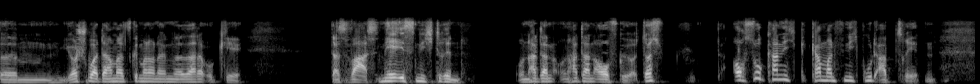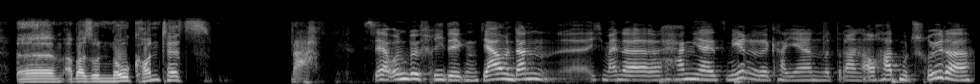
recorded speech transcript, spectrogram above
ähm, Joshua damals gemacht hat und dann gesagt hat, okay, das war's, mehr ist nicht drin. Und hat dann, und hat dann aufgehört. Das, auch so kann, ich, kann man, finde ich, gut abtreten. Ähm, aber so No Contest, na. Sehr unbefriedigend. Ja, und dann, äh, ich meine, da hangen ja jetzt mehrere Karrieren mit dran. Auch Hartmut Schröder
